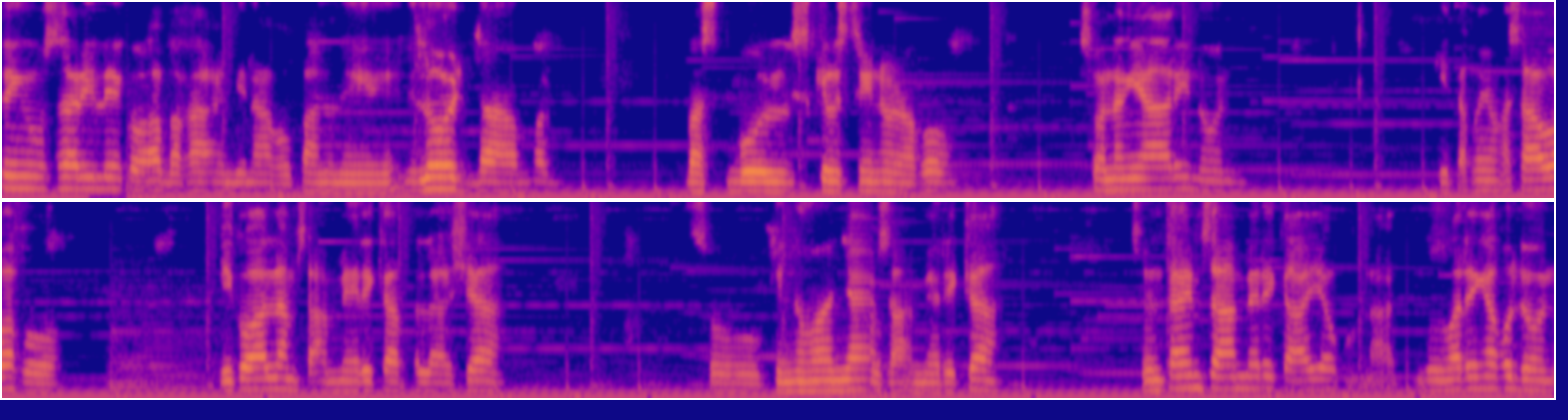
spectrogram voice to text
tingin ko sa sarili ko, ah, baka hindi na ako paano ni, ni Lord na mag basketball skills trainer ako. So, anong nangyari noon, kita ko yung asawa ko, hindi ko alam, sa Amerika pala siya. So, kinuha niya ako sa Amerika. So, yung time sa Amerika, ayaw ko na, bumaring ako doon.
